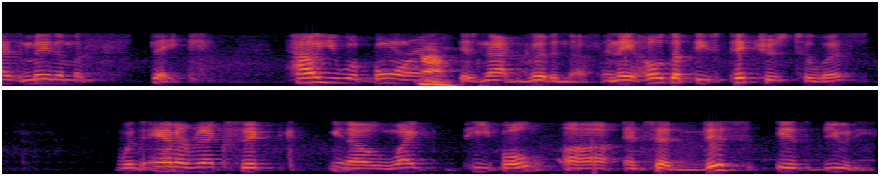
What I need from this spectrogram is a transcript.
has made a mistake. How you were born Oh. is not good enough. And they hold up these pictures to us with anorexic, you know, like people uh, and said, This is beauty.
